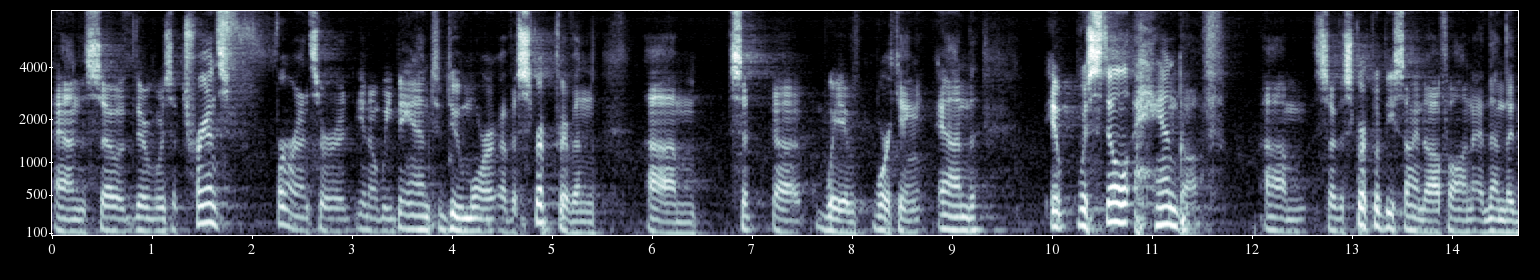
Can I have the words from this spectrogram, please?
and so there was a transference, or you know, we began to do more of a script-driven um, uh, way of working, and it was still a handoff. Um, so the script would be signed off on, and then the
